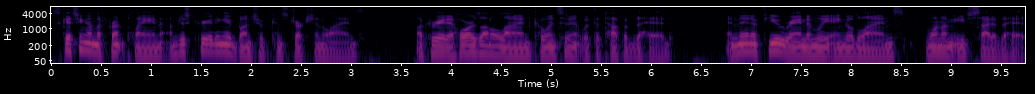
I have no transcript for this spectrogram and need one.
Sketching on the front plane, I'm just creating a bunch of construction lines. I'll create a horizontal line coincident with the top of the head, and then a few randomly angled lines, one on each side of the head.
